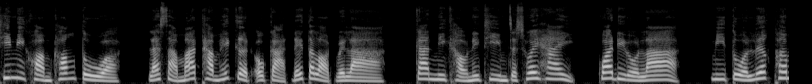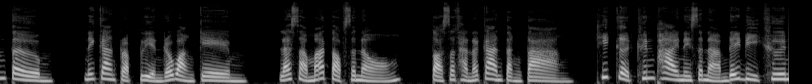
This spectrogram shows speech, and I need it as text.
ที่มีความคล่องตัว และสามารถทำให้เกิดโอกาสได้ตลอดเวลา การมีเขาในทีมจะช่วยให้กวาดิโอลามีตัวเลือกเพิ่มเติม ในการปรับเปลี่ยนระหว่างเกม และสามารถตอบสนอง ต่อสถานการณ์ต่างๆ ที่เกิดขึ้นภายในสนามได้ดีขึ้น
